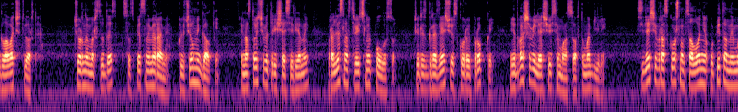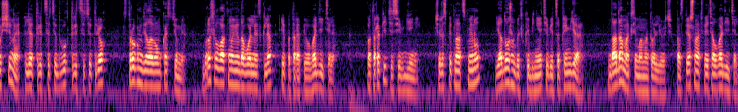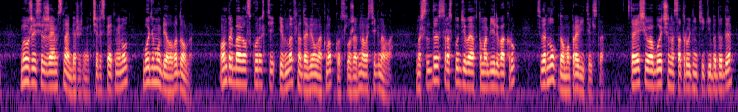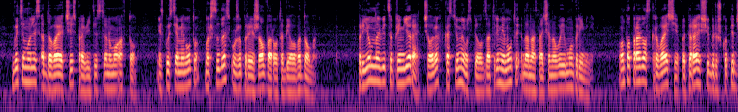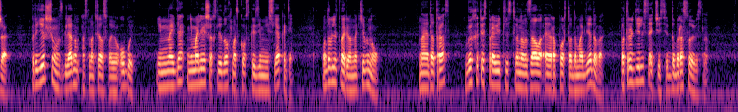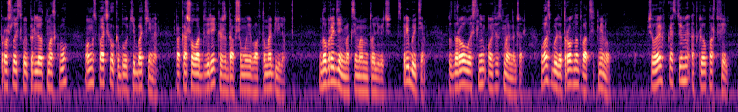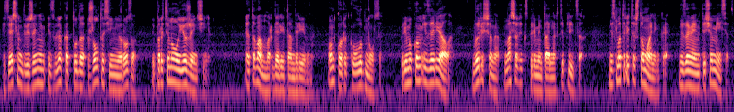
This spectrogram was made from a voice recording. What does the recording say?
Глава 4. Черный Мерседес со спецномерами включил мигалки и, настойчиво треща сиреной, пролез на встречную полосу через грозящую скорой пробкой и едва шевелящуюся массу автомобилей. Сидящий в роскошном салоне упитанный мужчина лет 32-33 в строгом деловом костюме бросил в окно недовольный взгляд и поторопил водителя. «Поторопитесь, Евгений. Через 15 минут я должен быть в кабинете вице-премьера». «Да-да, Максим Анатольевич», – поспешно ответил водитель. Мы уже съезжаем с набережной. Через пять минут будем у Белого дома. Он прибавил скорости и вновь надавил на кнопку служебного сигнала. Мерседес, распугивая автомобили вокруг, свернул к дому правительства. Стоящие у обочины сотрудники ГИБДД вытянулись, отдавая честь правительственному авто. И спустя минуту Мерседес уже проезжал ворота Белого дома. В приемную вице-премьера человек в костюме успел за три минуты до назначенного ему времени. Он поправил скрывающий, выпирающий брюшко пиджак – Придирчивым взглядом осмотрел свою обувь и, не найдя ни малейших следов московской зимней слякоти, удовлетворенно кивнул. На этот раз выход из правительственного зала аэропорта Домодедово потрудились очистить добросовестно. В прошлый свой прилет в Москву он испачкал каблуки ботинок, пока шел от дверей к ожидавшему его автомобилю. «Добрый день, Максим Анатольевич. С прибытием!» Поздоровалась с ним офис-менеджер. «У вас будет ровно 20 минут». Человек в костюме открыл портфель изящным движением извлек оттуда желто-синюю розу и протянул ее женщине. «Это вам, Маргарита Андреевна». Он коротко улыбнулся. «Прямиком из ареала. Выращена в наших экспериментальных теплицах. Не смотрите, что маленькая, не завянет еще месяц».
